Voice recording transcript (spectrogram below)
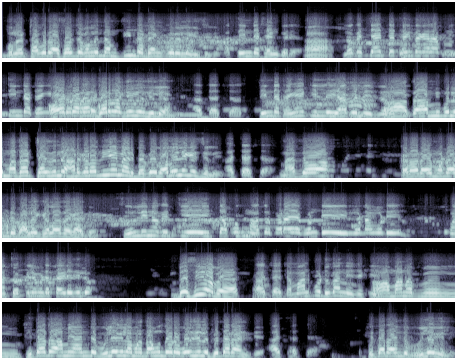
বুলেট ঠাকুর আসার যখন আমি তিনটা ঠ্যাং করে লেগেছিল। আর তিনটা ঠ্যাং করে? হ্যাঁ। লোকে চারটা ঠ্যাং থাকে আর আপনি তিনটা ঠ্যাং একটা ঠ্যাং ঘরে রাখে গেছিলি আমি। আচ্ছা আচ্ছা। তিনটা ঠ্যাঙে কিনলে ইয়া করে হ্যাঁ তা আমি বলি মাথার ঠ্যাং দিলে হাড়কাটা দিয়ে মারবে কই ভাবে লেগেছিলি। আচ্ছা আচ্ছা। না তো কাড়াটাই মোটামুটি ভালোই খেলা দেখায় তো শুনলি না কি এই তাপস মাত্র কাড়া এখনটি মোটামুটি পাঁচ ছ কিলোমিটার তাড়িয়ে দিল? বেশি হবে। আচ্ছা আচ্ছা। মানপুর ঢুকান নিয়েছে কি? হ্যাঁ মানে ফিতাটা আমি আনতে ভুলে গেলাম দামোদর বলছিল ফিতাটা আনতে। আচ্ছা আচ্ছা। ফিতাটা আনতে ভুলে গেলি।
